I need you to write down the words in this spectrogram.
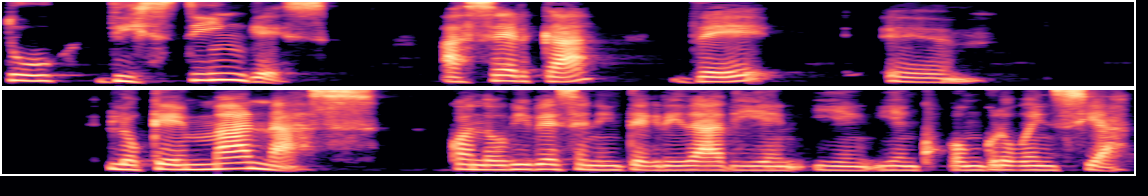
tú distingues acerca de eh, lo que emanas cuando vives en integridad y en, congruencia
